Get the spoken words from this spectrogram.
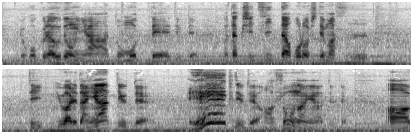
「横倉うどんや」と思ってって言って「私ツイッターフォローしてます」って言われたんやって言って「えー!」って言って「あそうなんや」って言って「あ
